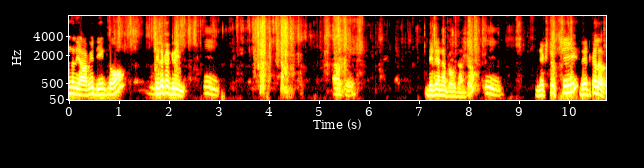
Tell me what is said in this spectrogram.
వందల యాభై దీంట్లో చిలక గ్రీన్ ఓకే. డిజైనర్ బ్లౌజ్ అంటూ. నెక్స్ట్ వచ్చి రెడ్ కలర్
